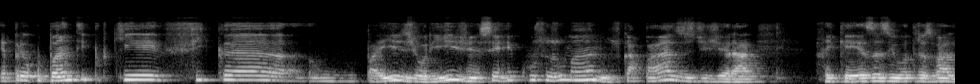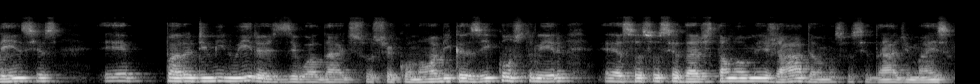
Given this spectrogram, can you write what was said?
é preocupante porque fica o país de origem sem recursos humanos capazes de gerar riquezas e outras valências é, para diminuir as desigualdades socioeconômicas e construir essa sociedade tão almejada, uma sociedade mais,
